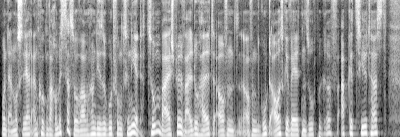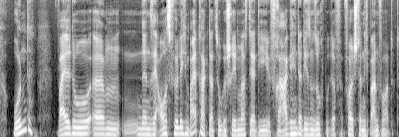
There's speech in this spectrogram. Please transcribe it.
Und dann musst du dir halt angucken, warum ist das so? Warum haben die so gut funktioniert? Zum Beispiel, weil du halt auf einen, auf einen gut ausgewählten Suchbegriff abgezielt hast und weil du ähm, einen sehr ausführlichen Beitrag dazu geschrieben hast, der die Frage hinter diesem Suchbegriff vollständig beantwortet.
